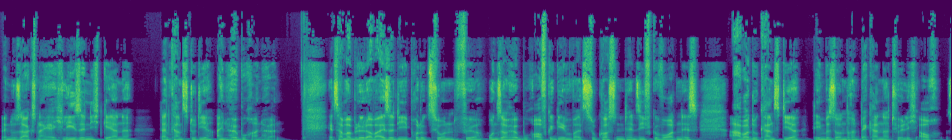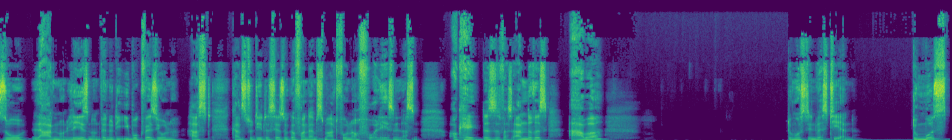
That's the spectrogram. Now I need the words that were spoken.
wenn du sagst, naja, ich lese nicht gerne, dann kannst du dir ein Hörbuch anhören. Jetzt haben wir blöderweise die Produktion für unser Hörbuch aufgegeben, weil es zu kostenintensiv geworden ist. Aber du kannst dir den besonderen Bäcker natürlich auch so laden und lesen. Und wenn du die E-Book-Version hast, kannst du dir das ja sogar von deinem Smartphone auch vorlesen lassen. Okay, das ist was anderes. Aber du musst investieren. Du musst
